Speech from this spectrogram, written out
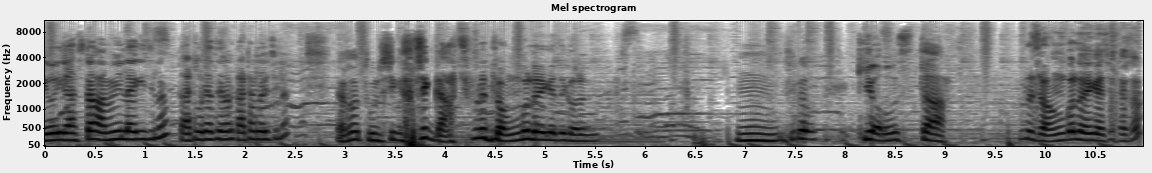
এই ওই গাছটাও আমি লাগিয়েছিলাম কাঁঠাল গাছে এবার কাঁঠাল হয়েছিল। দেখো তুলসী গাছে গাছ পুরো জঙ্গল হয়ে গেছে গরমে হুম, পুরো কি অবস্থা? পুরো জঙ্গল হয়ে গেছে, দেখো।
